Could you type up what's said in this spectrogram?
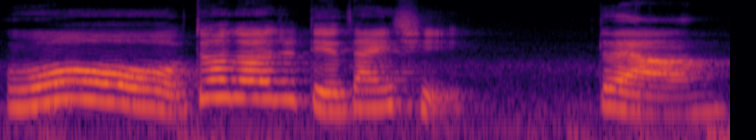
哦，对啊，对啊，就叠在一起。对啊。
